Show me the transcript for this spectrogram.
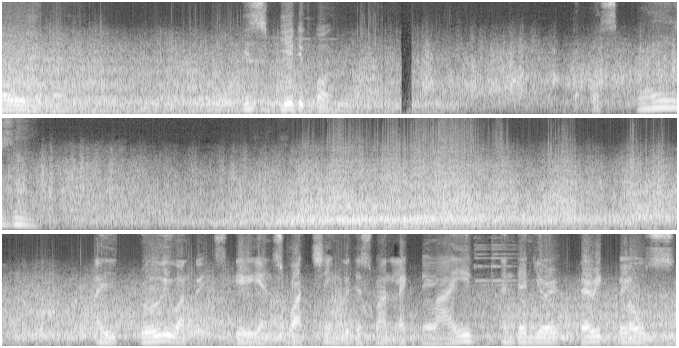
Holy man. This is beautiful. That was crazy. I truly want to experience watching with this one like live and then you're very close.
